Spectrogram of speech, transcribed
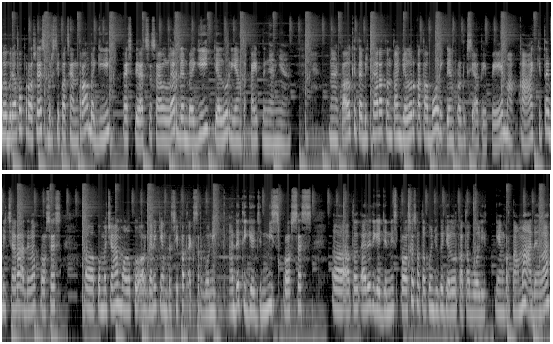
beberapa proses bersifat sentral bagi respirasi seluler dan bagi jalur yang terkait dengannya. Nah, kalau kita bicara tentang jalur katabolik dan produksi ATP, maka kita bicara adalah proses uh, pemecahan molekul organik yang bersifat eksergonik. Ada tiga jenis proses uh, atau ada tiga jenis proses ataupun juga jalur katabolik. Yang pertama adalah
